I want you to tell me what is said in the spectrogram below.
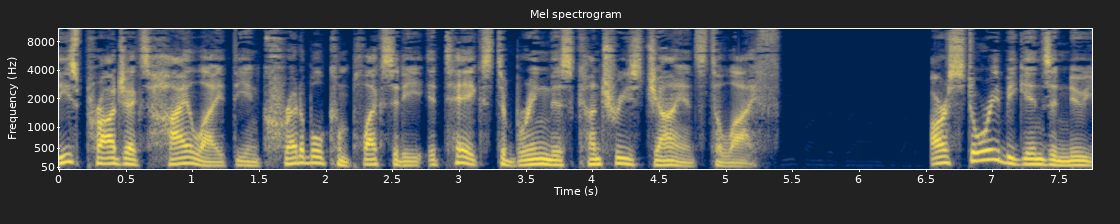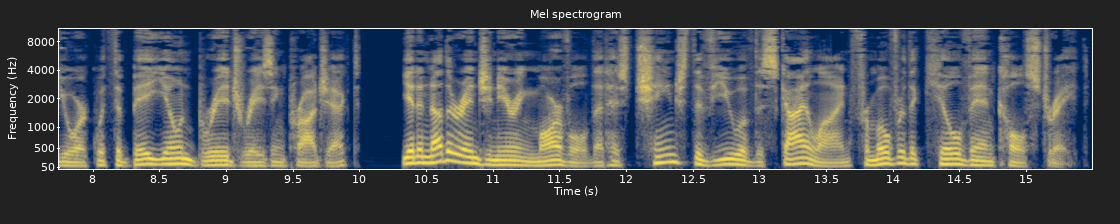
these projects highlight the incredible complexity it takes to bring this country's giants to life. Our story begins in New York with the Bayonne Bridge raising project, yet another engineering marvel that has changed the view of the skyline from over the Kill Van Kull Strait.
